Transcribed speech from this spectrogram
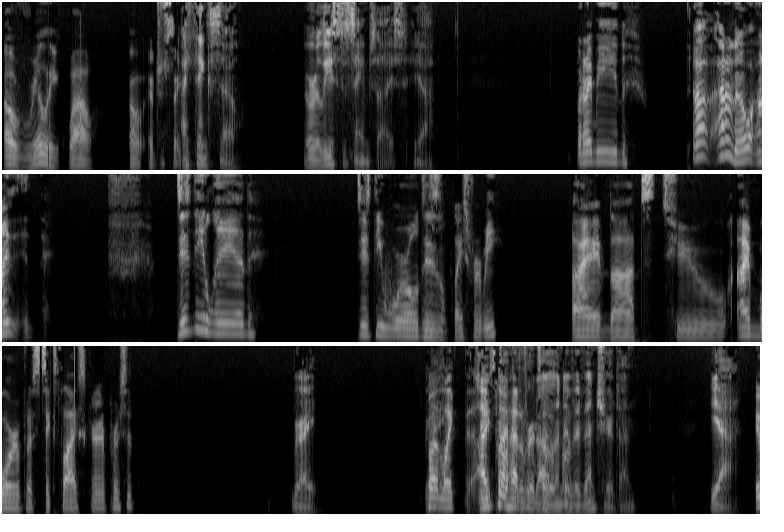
Oh, really? Wow. Oh, interesting. I think so, or at least the same size. Yeah. But I mean, I, I don't know. I Disneyland, Disney World isn't a place for me. I'm not too. I'm more of a Six Flags kind of person. Right. But like, So I still had a preferred ton of Island of Adventure then. Yeah. It,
